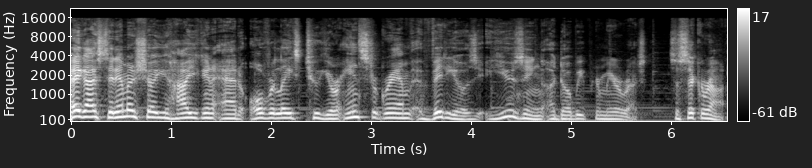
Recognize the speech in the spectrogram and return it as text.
Hey guys, today I'm going to show you how you can add overlays to your Instagram videos using Adobe Premiere Rush. So stick around.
